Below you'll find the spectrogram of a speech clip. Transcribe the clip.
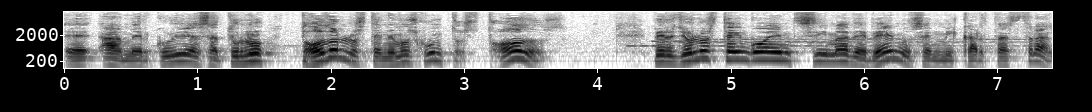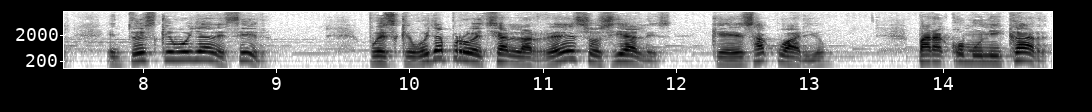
eh, a Mercurio y a Saturno, todos los tenemos juntos, todos. Pero yo los tengo encima de Venus en mi carta astral. Entonces, ¿qué voy a decir? Pues que voy a aprovechar las redes sociales, que es Acuario, para comunicar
